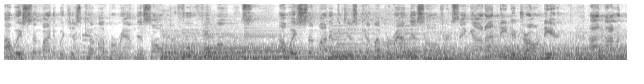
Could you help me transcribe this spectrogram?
I wish somebody would just come up around this altar for a few moments. I wish somebody would just come up around this altar and say, God, I need to draw near. I, I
